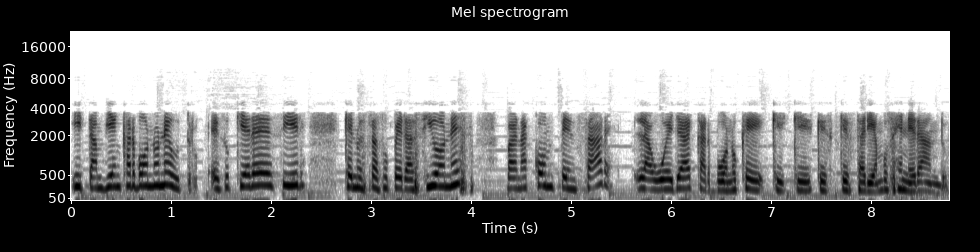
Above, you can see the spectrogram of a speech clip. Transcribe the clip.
y también carbono neutro. Eso quiere decir que nuestras operaciones van a compensar la huella de carbono que, que estaríamos generando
